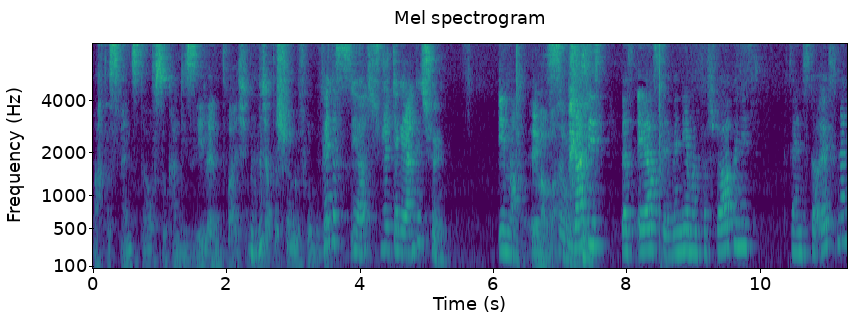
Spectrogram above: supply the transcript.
Mach das Fenster auf, so kann die Seele entweichen. Mhm. Und ich habe das schön gefunden. Ich finde das, ja, der Gedanke ist schön. Immer. Immer mal. So. Das ist das Erste. Wenn jemand verstorben ist, Fenster öffnen,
